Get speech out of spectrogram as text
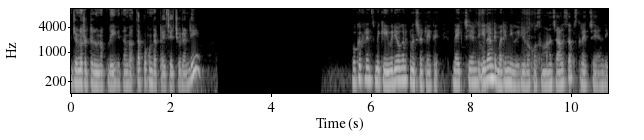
జొన్న రొట్టెలు ఉన్నప్పుడు ఈ విధంగా తప్పకుండా ట్రై చేసి చూడండి. ఓకే ఫ్రెండ్స్ మీకు ఈ వీడియో కనుక నచ్చినట్లయితే లైక్ చేయండి. ఇలాంటి మరిన్ని వీడియోల కోసం మన ఛానల్ సబ్స్క్రైబ్ చేయండి.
